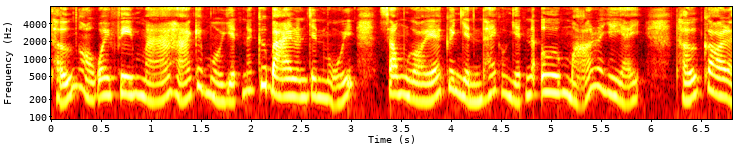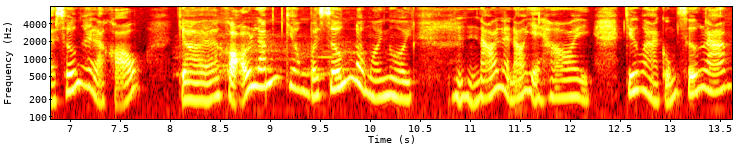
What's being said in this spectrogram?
thử ngồi quay phim mà, hả? Cái mùi dịch nó cứ bay lên trên mũi, xong rồi á, cứ nhìn thấy con dịch nó ươm, mở ra như vậy. Thử coi là sướng hay là khổ. Trời ơi, khổ lắm chứ không phải sướng đâu mọi người. Nói là nói vậy thôi, chứ mà cũng sướng lắm.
